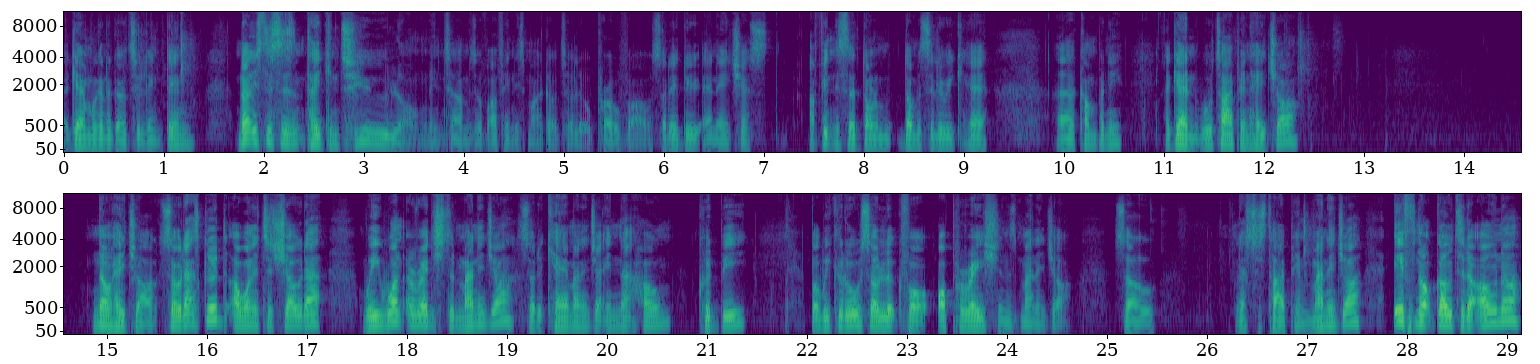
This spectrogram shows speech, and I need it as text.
Again, we're going to go to LinkedIn. Notice this isn't taking too long in terms of, I think this might go to a little profile. So they do NHS I think this is a dom domiciliary care uh, company. Again, we'll type in HR. No HR. So that's good. I wanted to show that. We want a registered manager, so the care manager in that home could be. But we could also look for operations manager. So let's just type in manager. If not, go to the owner,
